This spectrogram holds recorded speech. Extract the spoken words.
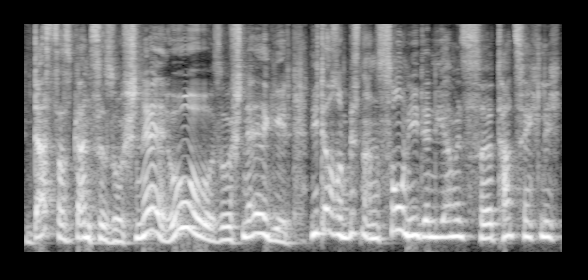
Dass das Ganze so schnell, oh, so schnell geht, liegt auch so ein bisschen an Sony, denn die haben jetzt äh, tatsächlich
